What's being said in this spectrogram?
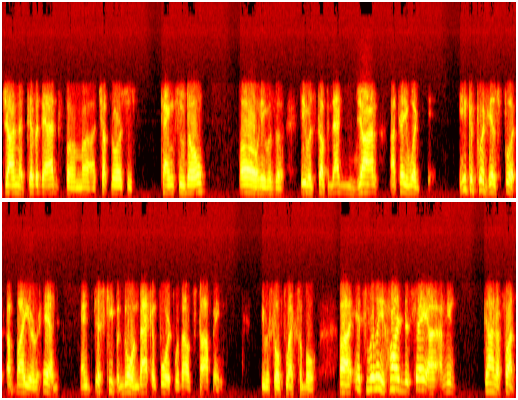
John Natividad from uh, Chuck Norris's Tang Soo Do. Oh, he was a he was tough. That John, I'll tell you what, he could put his foot up by your head and just keep it going back and forth without stopping. He was so flexible. Uh, it's really hard to say. I, I mean, God, I fought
